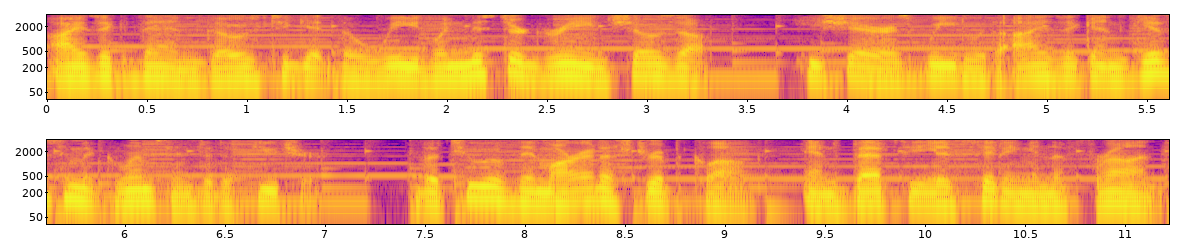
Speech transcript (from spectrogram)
Isaac then goes to get the weed when Mr. Green shows up. He shares weed with Isaac and gives him a glimpse into the future. The two of them are at a strip club, and Betsy is sitting in the front.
